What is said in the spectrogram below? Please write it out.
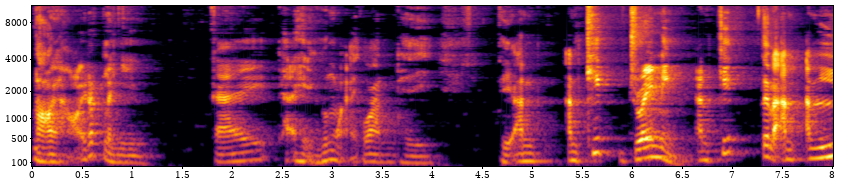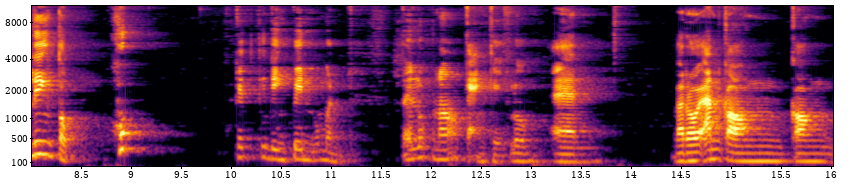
đòi hỏi rất là nhiều cái thể hiện hướng ngoại của anh thì thì anh anh keep draining anh keep tức là anh anh liên tục cái cái viên pin của mình tới lúc nó cạn kiệt luôn. And, và rồi anh còn còn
